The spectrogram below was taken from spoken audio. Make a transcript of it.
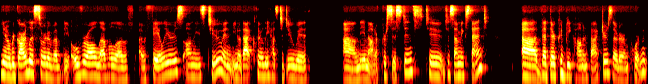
you know, regardless sort of of the overall level of, of failures on these two, and, you know, that clearly has to do with um, the amount of persistence to, to some extent, uh, that there could be common factors that are important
